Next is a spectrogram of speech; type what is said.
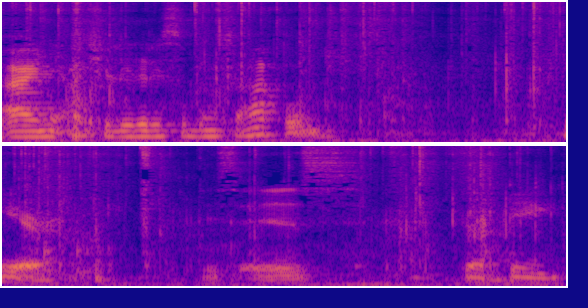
ay, actually, is subong sa akon. Here. This is the big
